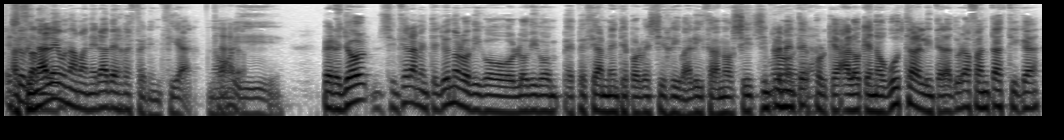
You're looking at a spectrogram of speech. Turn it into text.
eso Al final también. es una manera de referenciar, ¿no? Claro. Y, pero yo, sinceramente, yo no lo digo, lo digo especialmente por ver si rivaliza, ¿no? Si- simplemente No, porque a lo que nos gusta la literatura fantástica,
